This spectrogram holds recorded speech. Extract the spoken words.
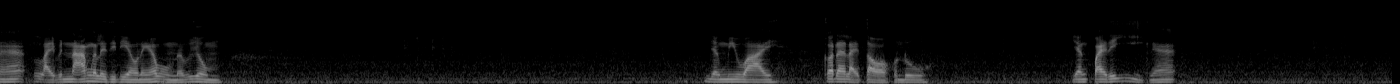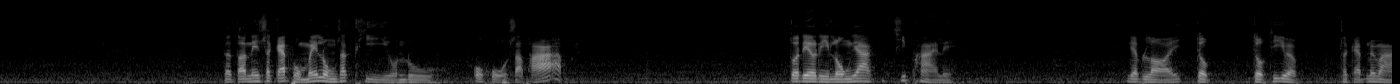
นะฮะ ไหลเป็นน้ำกันเลยทีเดียวนะครับผมท่านผู้ชม ยังมีวายก็ได้ไหลต่อคนดู ยังไปได้อีกนะฮะ แต่ตอนนี้สแกตผมไม่ลงสักทีคนดู โอ้โห สภาพ ตัวเดียวนี่ลงยากชิบหายเลย เรียบร้อยจบจบที่แบบสแกตไม่มา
